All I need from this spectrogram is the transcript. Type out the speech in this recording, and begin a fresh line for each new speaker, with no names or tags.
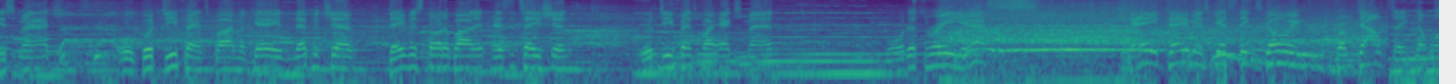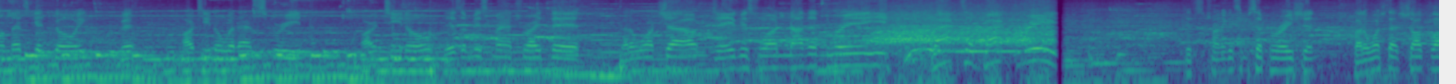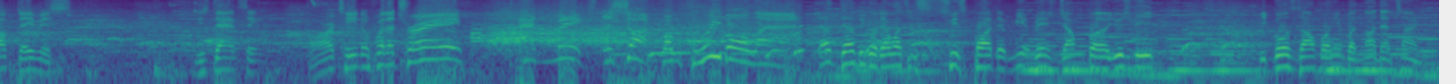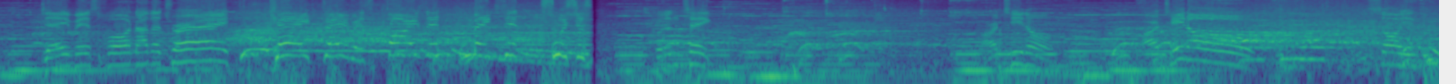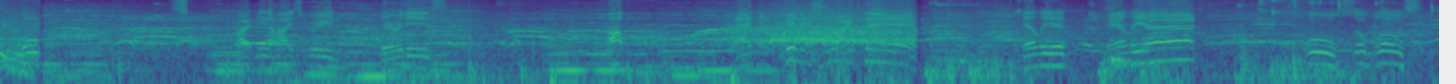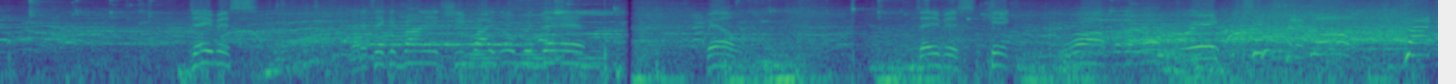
Mismatch. Oh, good defense by McKay. Lepichev. Davis thought about it. Hesitation. Good defense by X-Man. Four to three. Yes. Cade Davis gets things going from down. Saying, come on, let's get going. Artino with that screen. Artino, there's a mismatch right there. Gotta watch out. Davis for another three. Back to back three. Gets trying to get some separation. Gotta watch that shot clock. Davis. He's dancing. Artino for the tray. And makes the shot from three ball land.
There, there we go. That was his sweet spot. The mid-range jumper. Usually it goes down for him, but not that time.
Davis for another tray. Cade Davis fires it, makes it, swishes. Couldn't take. Artino. Artino! We saw you. Might need a high screen. There it is. Up. And the finish right there. Elliott. Elliott. Ooh, so close. Davis. Gotta take advantage. She flies open there. Bell. Davis. Kick. Wow, for the long three. She said, how you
